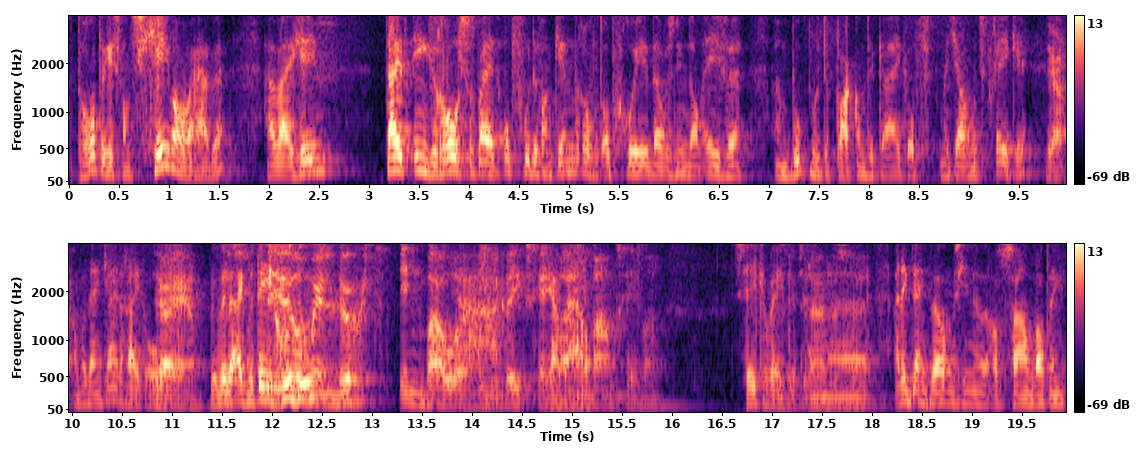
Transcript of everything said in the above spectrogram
het rottig is van het schema wat we hebben, hebben wij geen tijd ingeroosterd bij het opvoeden van kinderen of het opgroeien, dat we ze nu dan even een boek moeten pakken om te kijken of met jou moet spreken. Ja. Van wat denk jij er eigenlijk over? Ja, ja, ja. We willen eigenlijk meteen goed doen. meer lucht inbouwen in je weekschema, in je maandschema. Zeker weten. En, rust eh, en ik denk wel misschien eh, als samenvatting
